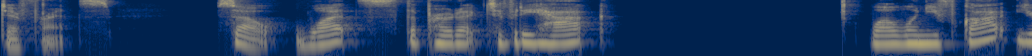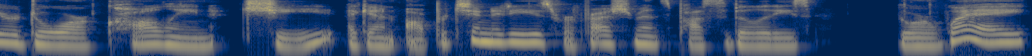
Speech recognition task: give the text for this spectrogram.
difference. So, what's the productivity hack? Well, when you've got your door calling chi, again, opportunities, refreshments, possibilities your way,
